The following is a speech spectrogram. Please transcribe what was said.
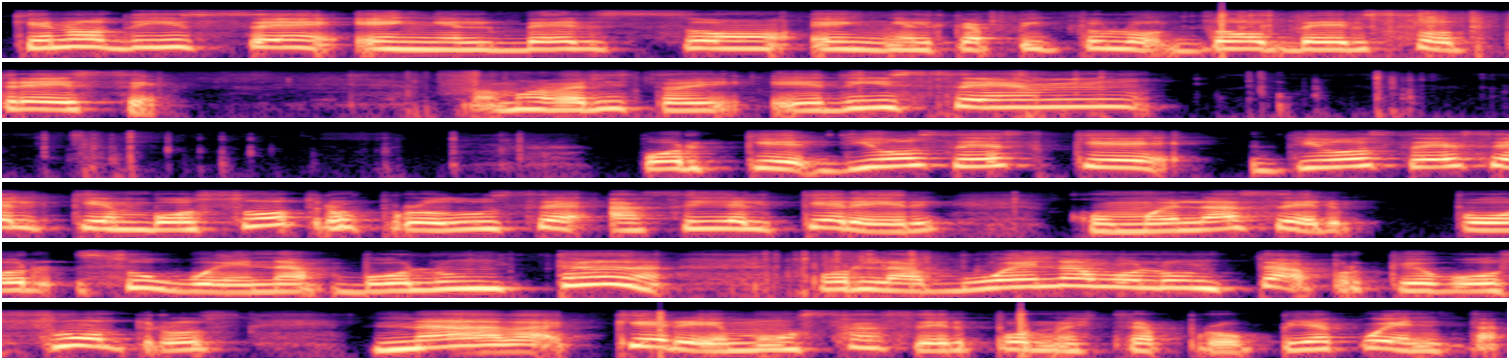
¿Qué nos dice en el verso, en el capítulo 2, verso 13? Vamos a ver si estoy. Eh, dice, porque Dios es que Dios es el que en vosotros produce así el querer como el hacer por su buena voluntad, por la buena voluntad, porque vosotros nada queremos hacer por nuestra propia cuenta,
